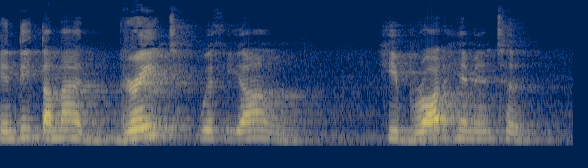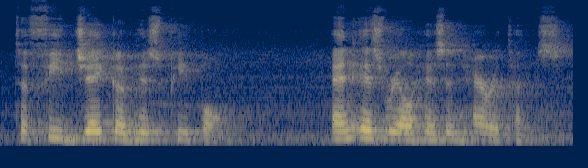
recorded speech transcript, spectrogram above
Hindi tamad. Great with young. He brought him into to feed Jacob his people and Israel his inheritance.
